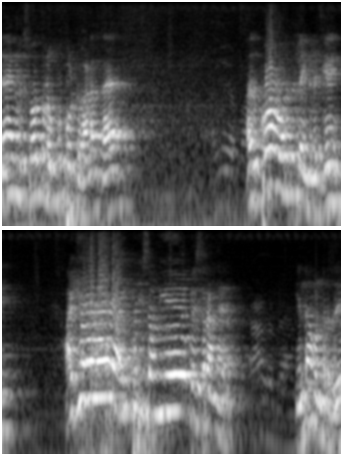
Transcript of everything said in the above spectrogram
தான் எங்களுக்கு சோத்துல உப்பு போட்டு வளர்த்த. அது கோபம் வருது இல்லை எங்களுக்கு. ஐயோ ஐப்பரி சாமியே பேசுறாங்க. என்ன பண்றது?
